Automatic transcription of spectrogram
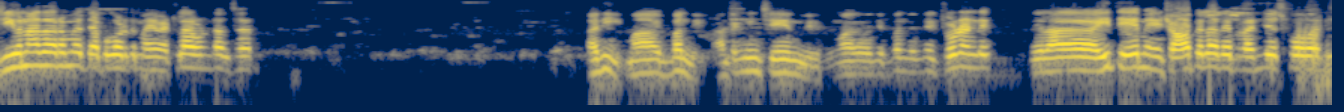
జీవనాధారం మీద దెబ్బ కొడితే మేము ఎట్లా ఉండాలి సార్? అది మా ఇబ్బంది. అంతకుమించి ఏం లేదు. మా ఇబ్బంది ఉంది. చూడండి ఇలా అయితే మేము షాప్ ఇలా రేపు రన్ చేసుకోవాలి?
